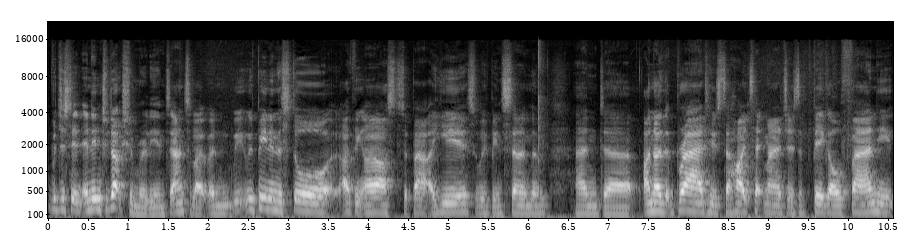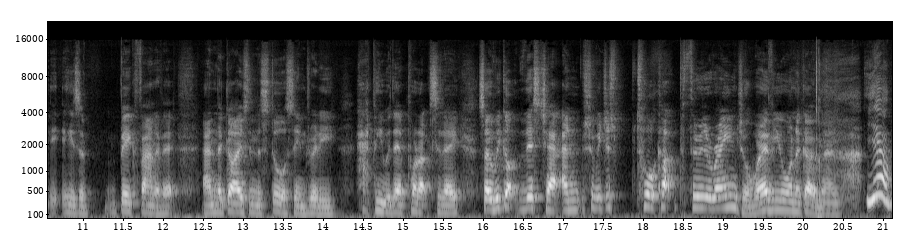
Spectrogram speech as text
we're just in, an introduction really into Antelope, and we, we've been in the store. I think I asked about a year, so we've been selling them. And uh, I know that Brad, who's the high tech manager, is a big old fan. He he's a big fan of it, and the guys in the store seemed really happy with their products today. So we got this chat, and should we just talk up through the range or wherever you want to go, man? Yeah,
